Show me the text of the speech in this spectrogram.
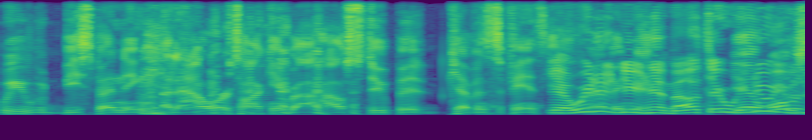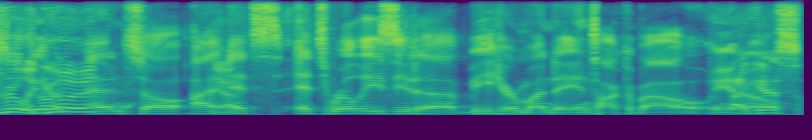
we would be spending an hour talking about how stupid Kevin Stefanski. Yeah, we didn't need Nick- him out there. We knew he what was really doing? good. And so I, Yeah. it's it's real easy to be here Monday and talk about. You know, I guess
